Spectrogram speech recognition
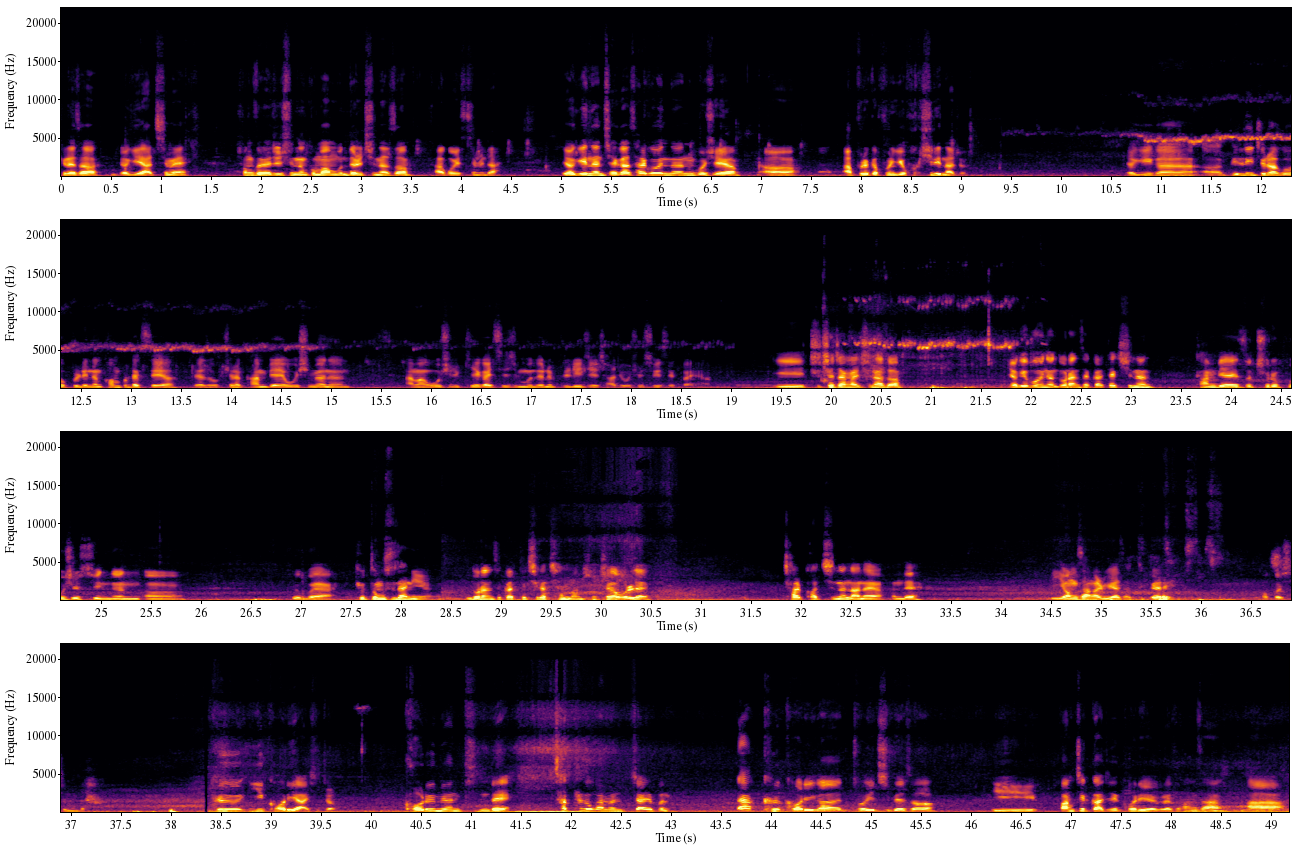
그래서 여기 아침에 청소해 주시는 고마운 분들 지나서 가고 있습니다. 여기는 제가 살고 있는 곳이에요. 어, 아프리카 분위기 확실히 나죠. 여기가 어, 빌리지라고 불리는 컴플렉스예요. 그래서 혹시나 감비아에 오시면은 아마 오실 기회가 있으신 분들은 빌리지에 자주 오실 수 있을 거예요. 이 주차장을 지나서 여기 보이는 노란 색깔 택시는 감비아에서 주로 보실 수 있는 어, 그 뭐야 교통수단이에요. 노란 색깔 택시가 참 많죠. 제가 원래 잘 걷지는 않아요. 근데 이 영상을 위해서 특별히 걷고 있습니다. 그 이 거리 아시죠? 걸으면 긴데 차 타고 가면 짧은 딱 그 거리가 저희 집에서 이 빵집까지의 거리예요. 그래서 항상 아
